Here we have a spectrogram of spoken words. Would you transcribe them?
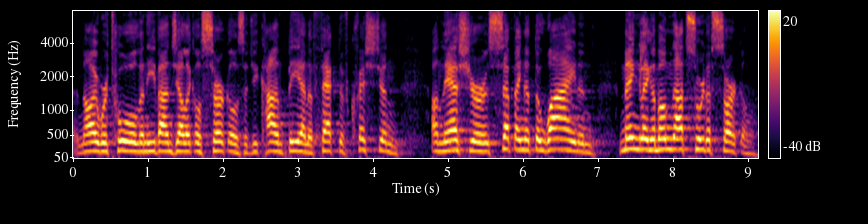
And now we're told in evangelical circles that you can't be an effective Christian unless you're sipping at the wine and mingling among that sort of circle.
